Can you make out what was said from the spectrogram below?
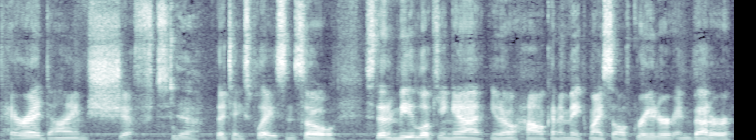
paradigm shift Yeah. that takes place. And so instead of me looking at, you know, how can I make myself greater and better,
